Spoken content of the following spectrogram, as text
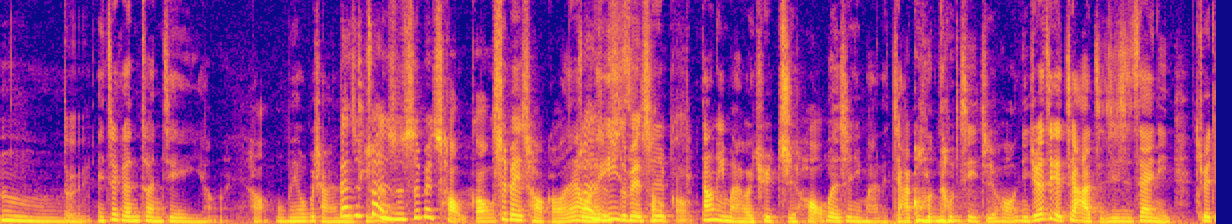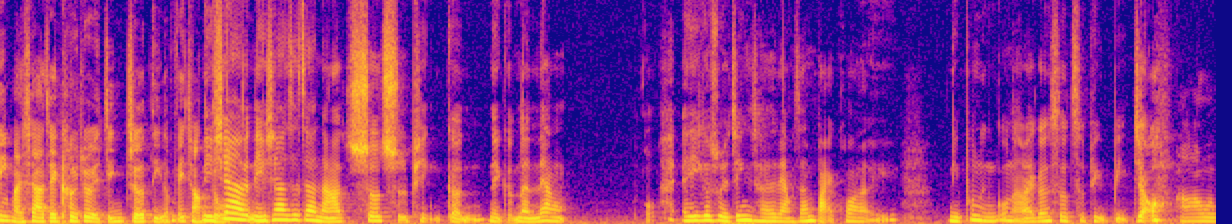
嗯，对，哎、这跟钻戒一样哎。好，我们又不想，但是钻石是被炒高的，是被炒高的，但我钻的意思石是被炒，高。当你买回去之后，或者是你买了加工的东西之后，你觉得这个价值，其实在你决定买下这一刻就已经折抵了非常多。你现在你现在是在拿奢侈品跟那个能量，哦，哎，一个水晶才两三百块而已，你不能够拿来跟奢侈品比较。好了，我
